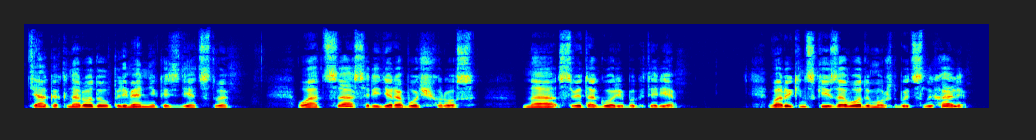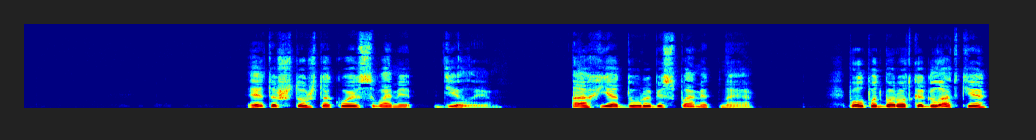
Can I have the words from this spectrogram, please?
Тяга к народу у племянника с детства. У отца среди рабочих рос на Святогоре-Богатыре. Варыкинские заводы, может быть, слыхали? Это что ж такое с вами делаем? Ах, я дура беспамятная! Пол подбородка гладкие,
